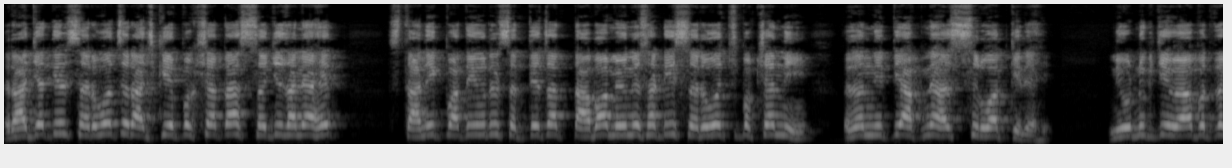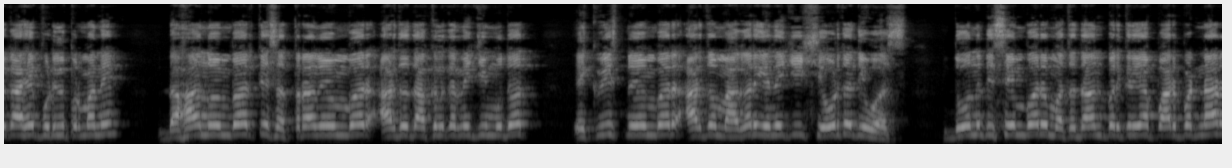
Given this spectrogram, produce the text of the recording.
राज्यातील सर्वच राजकीय पक्ष आता सज्ज झाले आहेत. स्थानिक पातळीवरील सत्तेचा ताबा मिळवण्यासाठी सर्वच पक्षांनी रणनीती आखण्यास सुरुवात केली आहे. निवडणुकीचे वेळापत्रक आहे पुढील प्रमाणे दहा नोव्हेंबर ते सतरा नोव्हेंबर अर्ज दाखल करण्याची मुदत एकवीस नोव्हेंबर अर्ज माघार घेण्याची शेवटचा दिवस दोन डिसेंबर मतदान प्रक्रिया पार पडणार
